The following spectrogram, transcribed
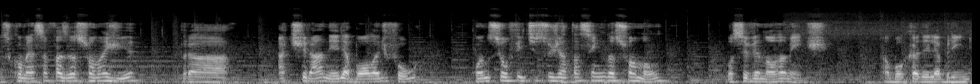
Você começa a fazer a sua magia pra atirar nele a bola de fogo. Quando seu feitiço já tá saindo da sua mão, você vê novamente a boca dele abrindo.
